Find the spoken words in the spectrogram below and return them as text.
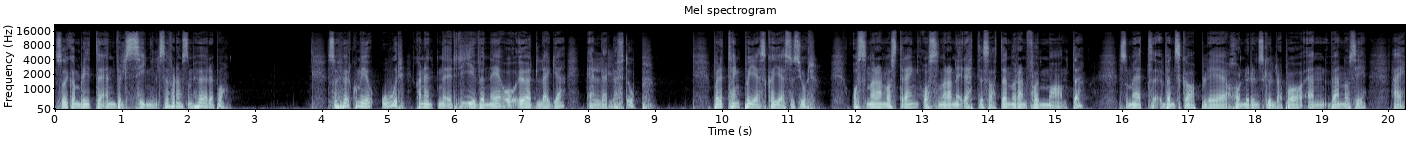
så det kan bli til en velsignelse for dem som hører på. Så hør hvor mye ord kan enten rive ned og ødelegge, eller løfte opp. Bare tenk på hva Jesus gjorde. Også når han var streng, også når han irettesatte, når han formante som er et vennskapelig hånd rundt skuldra på en venn og si 'Hei,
